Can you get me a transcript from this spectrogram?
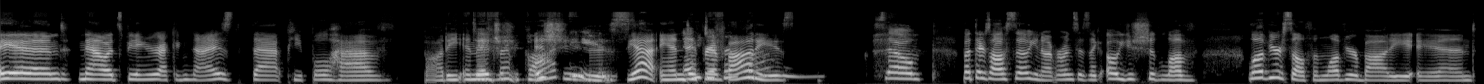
and now it's being recognized that people have body image Different issues yeah and, And different, bodies bodies. So, but there's also, you know, everyone says like, oh, you should love love yourself and love your body and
